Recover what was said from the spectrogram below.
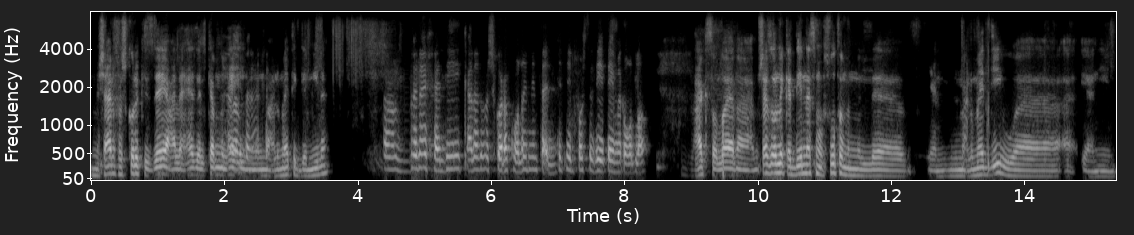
مش عارف أشكرك إزاي على هذا الكم الهائل من. المعلومات الجميلة. ربنا يخليك. أنا اللي بشكرك والله إن أنت أديتني الفرصة دي يا تامر والله. بالعكس والله أنا مش عايز أقول لك قد إيه الناس مبسوطة من يعني من المعلومات دي ويعني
